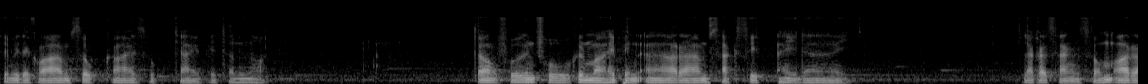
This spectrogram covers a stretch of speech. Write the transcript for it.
จะมีแต่ความสุขกายสุขใจไปตลอด ต้องฟื้นฟูขึ้นมาให้เป็นอารามศักดิ์สิทธิ์ให้ได้ แล้วก็สั่งสมอาร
